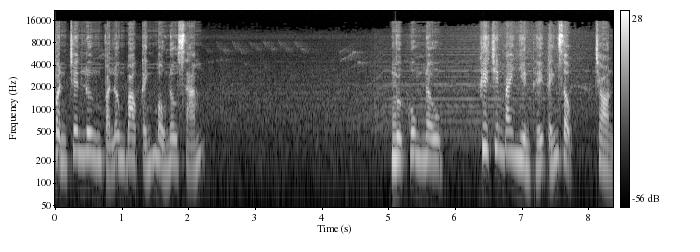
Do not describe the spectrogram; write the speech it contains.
phần trên lưng và lông bao cánh màu nâu xám. Ngực hung nâu, khi chim bay nhìn thấy cánh rộng, tròn,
